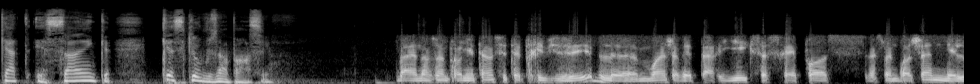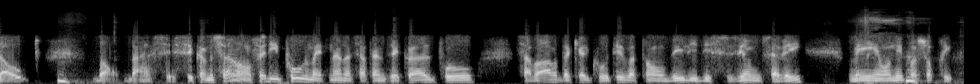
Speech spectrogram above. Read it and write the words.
4 et 5. Qu'est-ce que vous en pensez? Ben, dans un premier temps, c'était prévisible. Euh, moi, j'avais parié que ce serait pas la semaine prochaine, mais l'autre. Hum. Bon, ben, c'est comme ça. On fait des poules maintenant dans certaines écoles pour savoir de quel côté va tomber les décisions, vous savez mais on n'est pas surpris.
